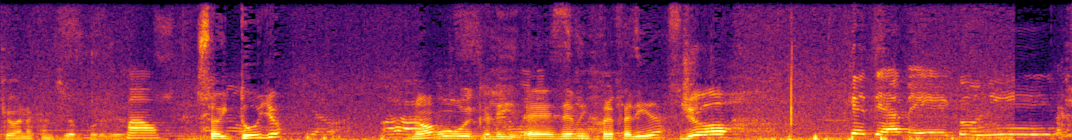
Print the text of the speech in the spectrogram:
Qué buena canción, por Dios. Mao. Soy tuyo, ¿no? Uy, qué lindo. Es de mis preferidas. Yo, Que te amé con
